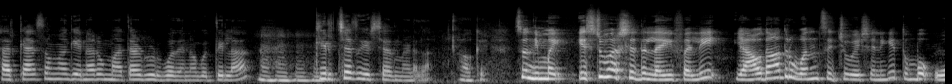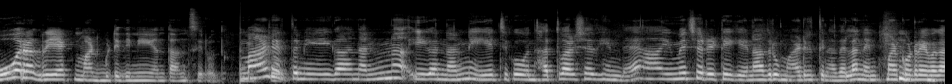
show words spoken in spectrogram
ಸರ್ಕ್ಯಾಸಮ್ ಆಗಿ ಏನಾದ್ರು ಮಾತಾಡ್ಬಿಡ್ಬೋದೇನೋ ಗೊತ್ತಿಲ್ಲ. ಕಿರ್ಚದ್ ಕಿರ್ಚದ್ ಮಾಡಲ್ಲ. ಓಕೆ ಸೊ ನಿಮ್ಮ ಎಷ್ಟು ವರ್ಷದ ಲೈಫಲ್ಲಿ ಯಾವುದಾದ್ರೂ ಒಂದು ಸಿಚುವೇಶನ್ಗೆ ತುಂಬ ಆಗಿ ರಿಯಾಕ್ಟ್ ಮಾಡಿಬಿಟ್ಟಿದ್ದೀನಿ ಅಂತ ಅನಿಸಿರೋದು? ಮಾಡಿರ್ತೀನಿ. ಈಗ ನನ್ನ ಈಗ ನನ್ನ ಏಜ್ಗೂ ಒಂದು ಹತ್ತು ವರ್ಷದ ಹಿಂದೆ ಆ ಇಮೆಚುರಿಟಿಗೆ ಏನಾದರೂ ಮಾಡಿರ್ತೀನಿ. ಅದೆಲ್ಲ ನೆನ್ಪು ಮಾಡ್ಕೊಂಡ್ರೆ ಇವಾಗ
